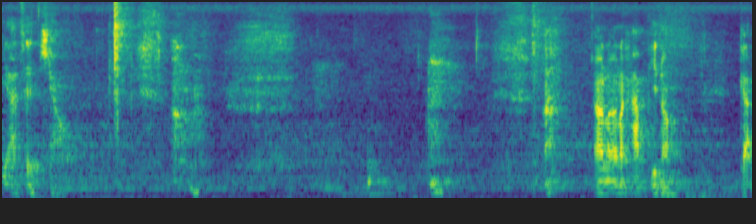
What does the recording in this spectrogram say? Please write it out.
อยาเสร็จเขียวเอาแล้วนะครับพี่น้องกะ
